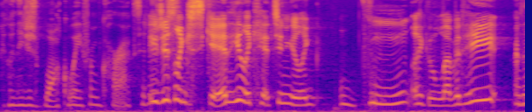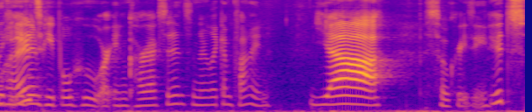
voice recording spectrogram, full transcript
Like when they just walk away from car accidents. You just like skid, he like hits you and you're like boom, like levitate. Or like What? even people who are in car accidents and they're like, I'm fine. Yeah. So crazy. It's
